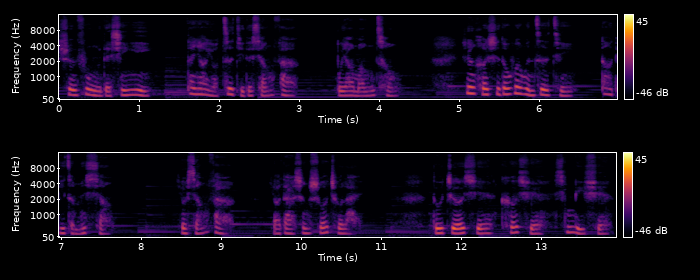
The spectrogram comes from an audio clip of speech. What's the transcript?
顺父母的心意，但要有自己的想法，不要盲从。任何事都问问自己到底怎么想。有想法要大声说出来。读哲学、科学、心理学，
